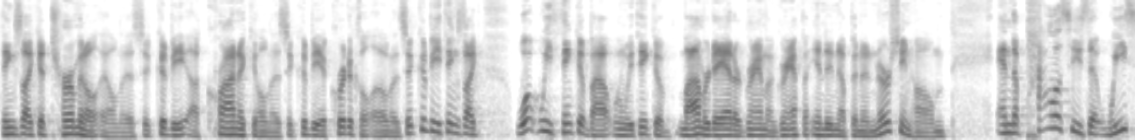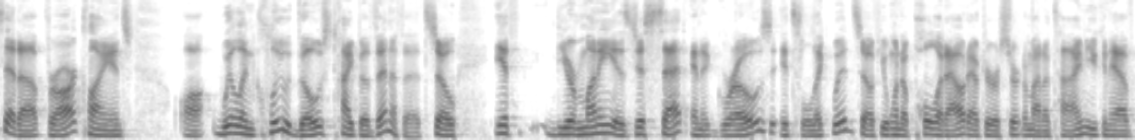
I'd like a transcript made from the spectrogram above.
things like a terminal illness, it could be a chronic illness, it could be a critical illness, it could be things like what we think about when we think of mom or dad or grandma and grandpa ending up in a nursing home. And the policies that we set up for our clients uh, will include those type of benefits. So if your money is just set and it grows. It's liquid. So if you want to pull it out after a certain amount of time, you can have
